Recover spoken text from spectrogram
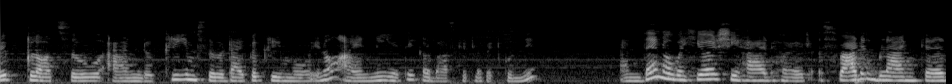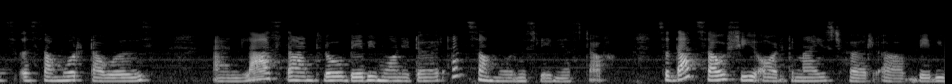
bib cloths and creams diaper cream you know అవన్నీ అయితే ఇక్కడ బాస్కెట్లో పెట్టుకుంది. And then over here she had her swaddle blankets uh, some more towels and last dantlo baby monitor and some more miscellaneous stuff so that's how she organized her uh, baby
